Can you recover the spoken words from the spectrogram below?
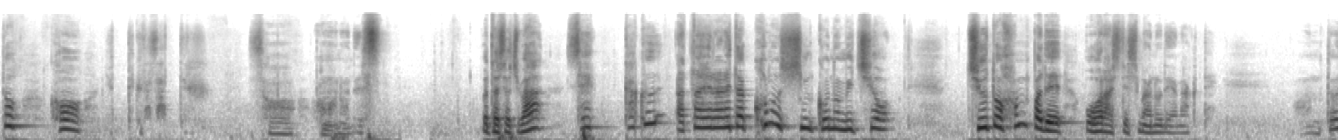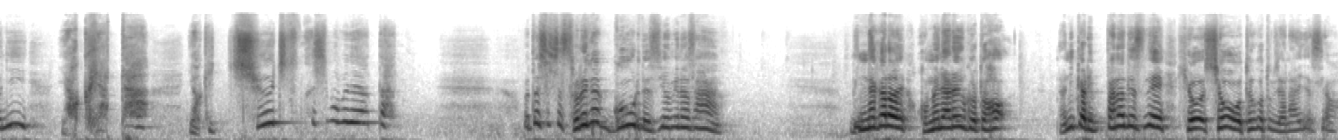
とこう言ってくださってる。そう思うのです。私たちはせっかく与えられたこの信仰の道を中途半端で終わらせてしまうのではなくて当によくやった。良き忠実なしもべであった。私たちはそれがゴールですよ皆さん。みんなから褒められること。何か立派なですね賞を取ることじゃないですよ。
